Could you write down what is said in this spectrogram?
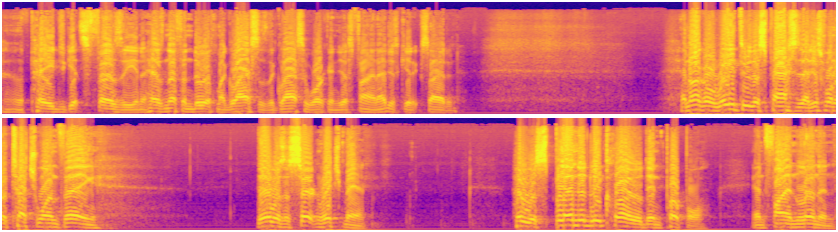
The page gets fuzzy, and it has nothing to do with my glasses. The glasses are working just fine. I just get excited. And I'm not going to read through this passage. I just want to touch one thing. There was a certain rich man who was splendidly clothed in purple and fine linen.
